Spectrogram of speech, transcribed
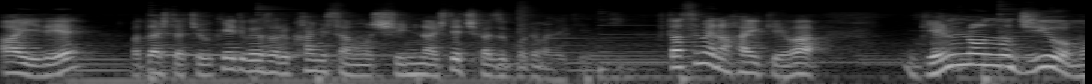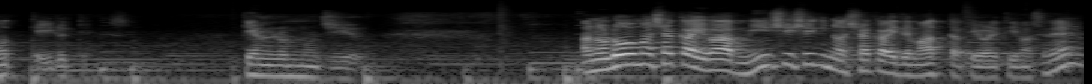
愛で私たちを受け入れてくださる神様を信頼して近づくことができます。2つ目の背景は言論の自由を持っているっていうんです。言論の自由。あのローマ社会は民主主義の社会でもあったと言われていますね。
